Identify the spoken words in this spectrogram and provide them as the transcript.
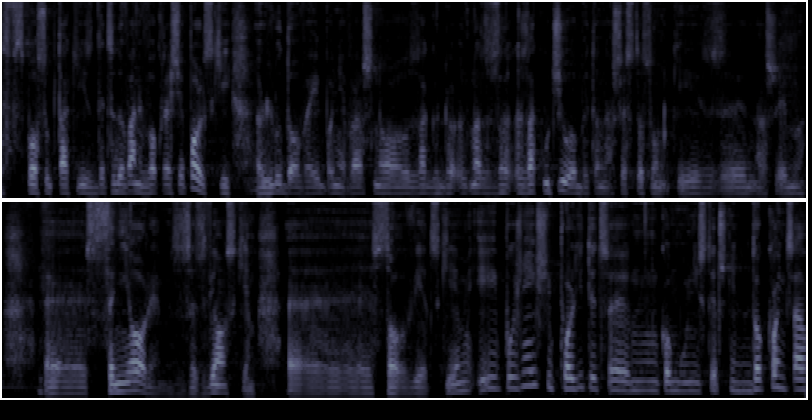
w sposób taki zdecydowany w okresie Polski Ludowej, ponieważ no, no zakłóciłoby to nasze stosunki z naszym e, seniorem, ze Związkiem e, Sowieckim i późniejsi politycy komunistyczni do końca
